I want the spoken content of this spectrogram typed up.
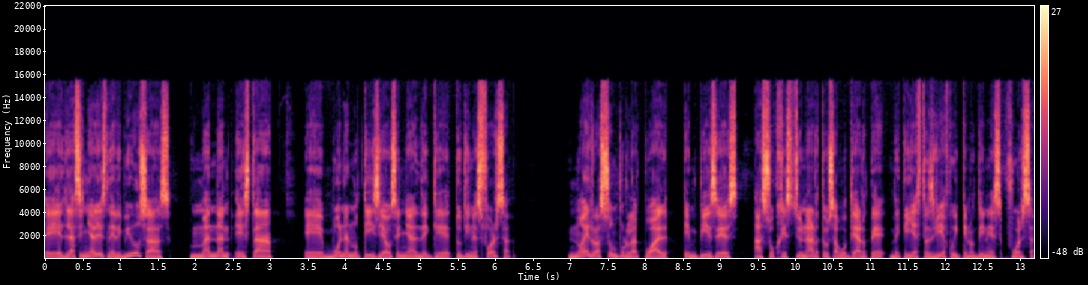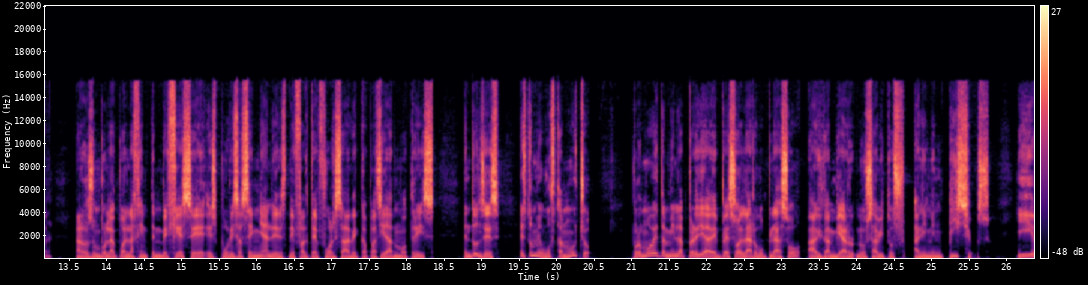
eh, las señales nerviosas mandan esta eh, buena noticia o señal de que tú tienes fuerza. No hay razón por la cual empieces a sugestionarte o sabotearte de que ya estás viejo y que no tienes fuerza. La razón por la cual la gente envejece es por esas señales de falta de fuerza, de capacidad motriz. Entonces, esto me gusta mucho. Promueve también la pérdida de peso a largo plazo al cambiar los hábitos alimenticios. Y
